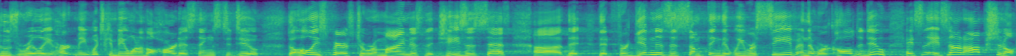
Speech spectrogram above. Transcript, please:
Who's really hurt me, which can be one of the hardest things to do. The Holy Spirit's to remind us that Jesus says uh, that, that forgiveness is something that we receive and that we're called to do. It's, it's not optional,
